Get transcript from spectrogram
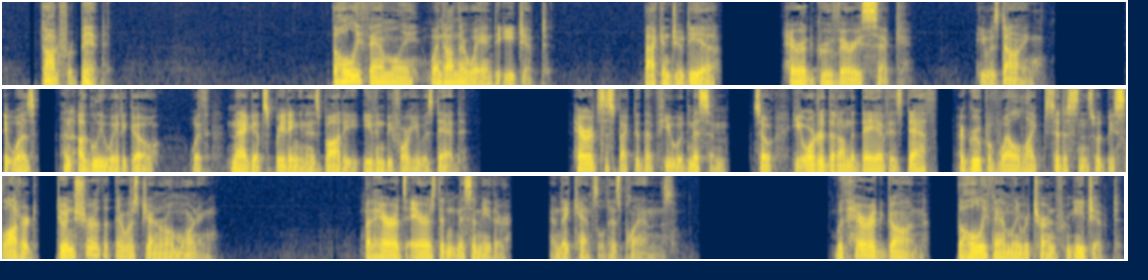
God forbid! The Holy Family went on their way into Egypt. Back in Judea, Herod grew very sick. He was dying. It was an ugly way to go, with maggots breeding in his body even before he was dead. Herod suspected that few would miss him, so he ordered that on the day of his death, a group of well liked citizens would be slaughtered to ensure that there was general mourning. But Herod's heirs didn't miss him either, and they canceled his plans. With Herod gone, the Holy Family returned from Egypt.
